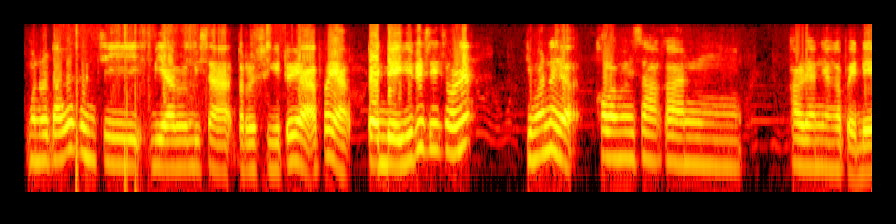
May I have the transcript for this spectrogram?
menurut aku kunci biar bisa terus gitu ya, apa ya, pede gitu sih. Soalnya gimana ya, kalau misalkan kalian yang nggak pede,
